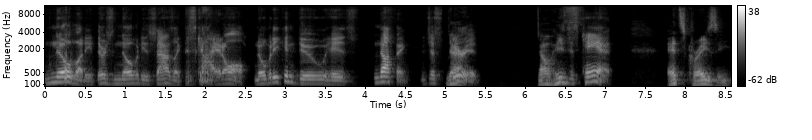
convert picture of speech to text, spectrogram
Nobody. There's nobody that sounds like this guy at all. Nobody can do his nothing. Just Yeah. period. No, He just can't. It's crazy.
